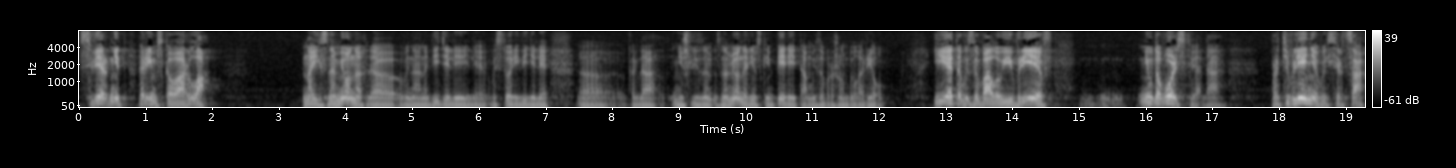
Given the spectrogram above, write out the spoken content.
свергнет римского орла. На их знаменах, да, вы, наверное, видели или в истории видели, э, когда не шли знамена Римской империи, там изображен был орел. И это вызывало у евреев неудовольствие, да, противление в их сердцах.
